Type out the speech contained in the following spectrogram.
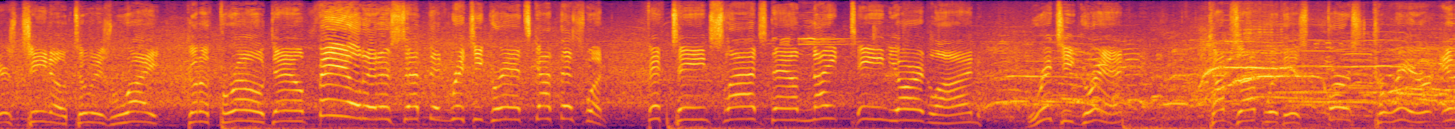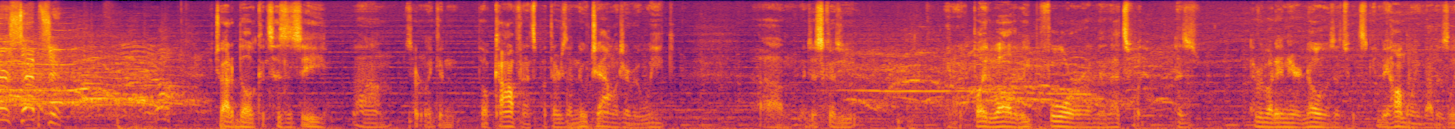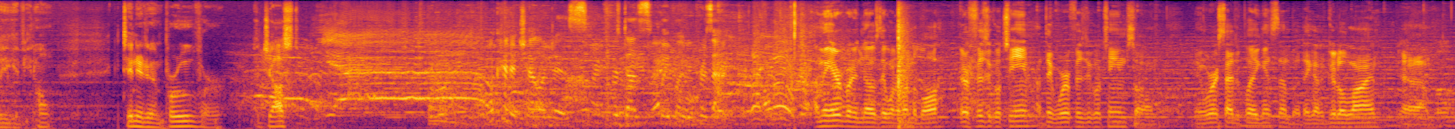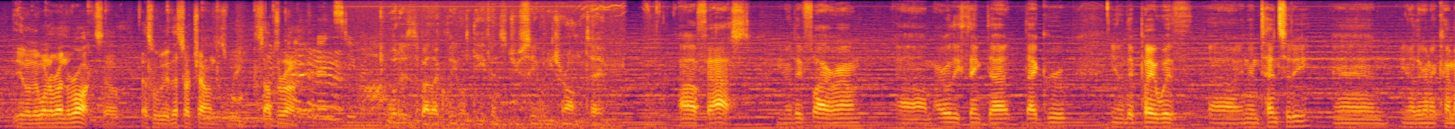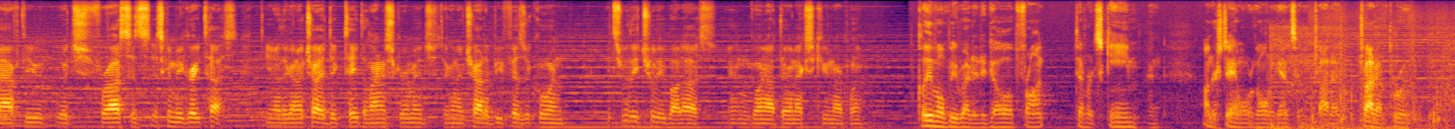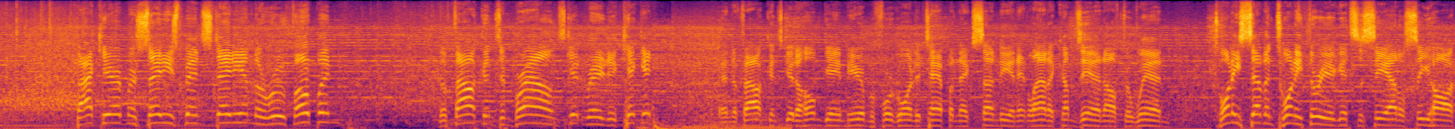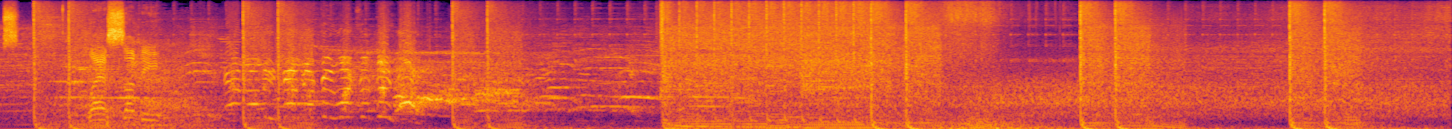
Here's Geno to his right, gonna throw downfield, intercepted. Richie Grant's got this one. 15 slides down 19 yard line. Richie Grant comes up with his first career interception. Try to build consistency. Um, certainly can build confidence, but there's a new challenge every week. Um, just because you, you know, played well the week before, I mean that's what, as everybody in here knows, that's what's going to be humbling about this league. If you don't continue to improve or adjust. What kind of challenges does Cleveland present? I mean, everybody knows they want to run the ball. They're a physical team. I think we're a physical team, so I mean, we're excited to play against them. But they got a good old line. Um, you know, they want to run the rock, so that's what we, that's our challenge this week. Stop the run. What is it about that Cleveland defense that you see when you turn on the tape? Uh, fast. You know, they fly around. Um, I really think that that group, you know, they play with uh, an intensity, and you know they're going to come after you. Which for us, it's, it's going to be a great test. You know, they're going to try to dictate the line of scrimmage. They're going to try to be physical, and it's really truly about us and going out there and executing our plan. Cleveland will be ready to go up front, different scheme, and understand what we're going against and try to try to improve. Back here at Mercedes-Benz Stadium, the roof open. The Falcons and Browns get ready to kick it. And the Falcons get a home game here before going to Tampa next Sunday. And Atlanta comes in off the win 27 23 against the Seattle Seahawks last Sunday.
